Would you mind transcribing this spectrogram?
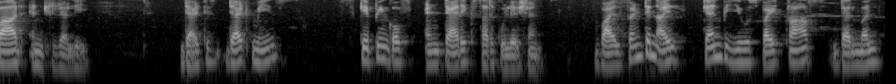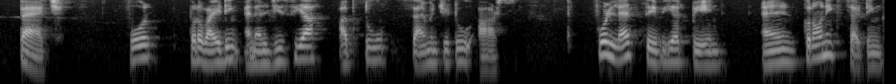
parenterally. That is that means skipping of enteric circulation. While fentanyl can be used by transdermal patch for providing analgesia up to 72 hours. For less severe pain and chronic setting,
